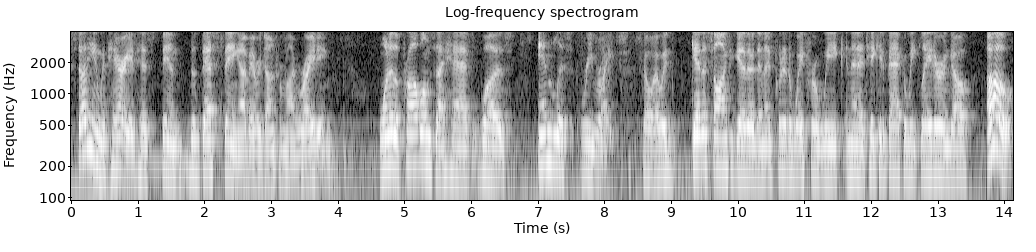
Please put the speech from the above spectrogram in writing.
studying with Harriet has been the best thing I've ever done for my writing. One of the problems I had was endless rewrites. So I would get a song together, then I'd put it away for a week, and then I'd take it back a week later and go, oh,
